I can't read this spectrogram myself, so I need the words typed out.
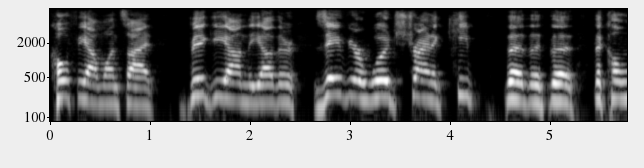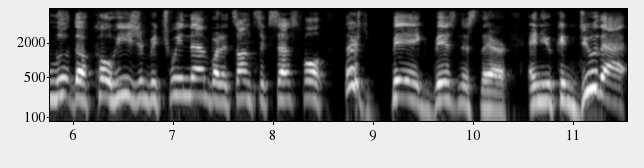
Kofi on one side, Big E on the other. Xavier Woods trying to keep the the the the, the cohesion between them, but it's unsuccessful. There's big business there, and you can do that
